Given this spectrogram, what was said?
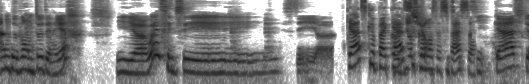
un devant, deux derrière. Et euh, ouais, c'est c'est c'est euh, casque, pas ah, casque. comment ça se passe? Casque,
